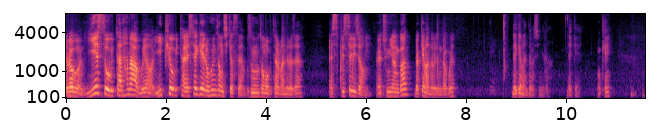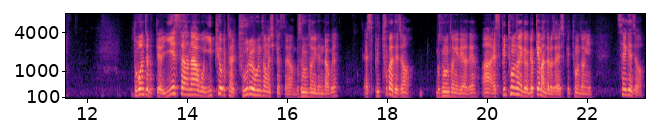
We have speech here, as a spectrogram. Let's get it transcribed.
여러분 ES 오비탈 하나 하고요. EP 오비탈 세 개를 혼성시켰어요. 무슨 혼성 오비탈을 만들어져요? sp3죠. 중요한 건 몇 개 만들어진다고요? 네 개 만들어집니다. 4개. 오케이? 두 번째 볼게요. ES 하나하고 EP 오비탈 둘을 혼성을 시켰어요. 무슨 혼성이 된다고요? sp2가 되죠. 무슨 혼성이 돼야 돼요? 아, sp2 혼성이 되고 몇 개 만들어져요? sp2 혼성이 세 개죠.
